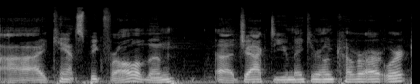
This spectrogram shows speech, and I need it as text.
I can't speak for all of them. Uh, Jack, do you make your own cover artwork?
